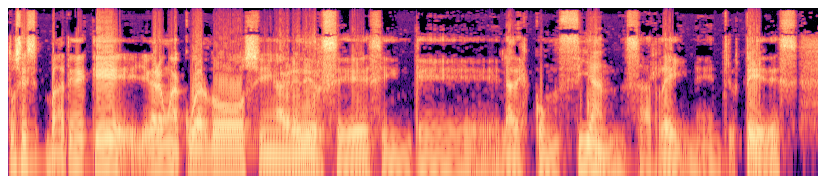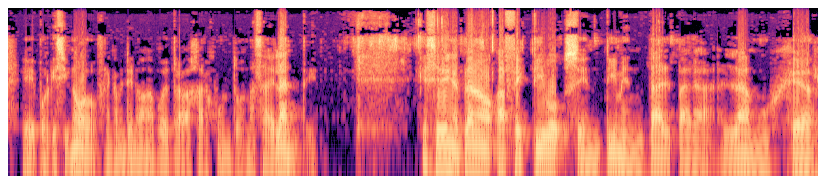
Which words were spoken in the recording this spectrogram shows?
Entonces van a tener que llegar a un acuerdo sin agredirse, sin que la desconfianza reine entre ustedes, eh, porque si no, francamente no van a poder trabajar juntos más adelante. ¿Qué se ve en el plano afectivo sentimental para la mujer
